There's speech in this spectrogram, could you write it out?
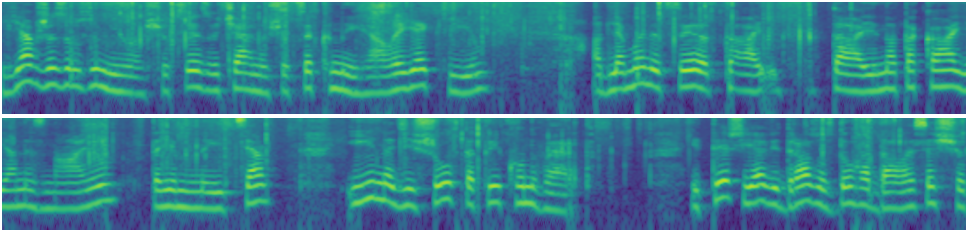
Я вже зрозуміла, що це, звичайно, що це книги, але які? А для мене це тай, тайна така, я не знаю, таємниця. І надійшов такий конверт. І теж я відразу здогадалася, що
